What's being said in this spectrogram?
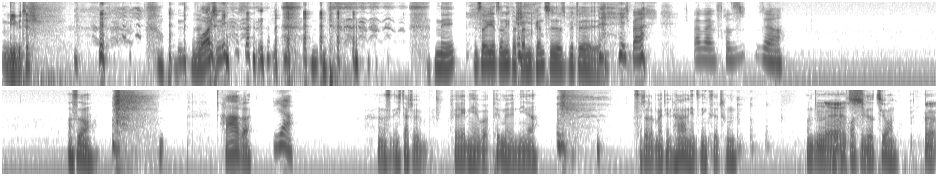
Wie bitte? What? Nee, das habe ich jetzt auch nicht verstanden. Kannst du das bitte. Ich war, ich war beim Friseur. Ach so. Haare. Ja. Ich dachte, wir- reden hier über Pimmel, Nina. Das hat doch mit den Haaren jetzt nichts zu tun. Und Nee, Prostitution. Ja.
